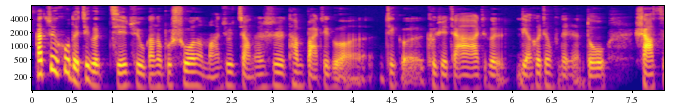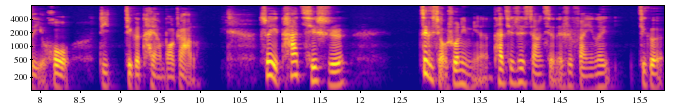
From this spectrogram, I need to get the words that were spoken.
他最后的这个结局，我刚才不说了吗？就是讲的是他们把这个这个科学家啊，这个联合政府的人都杀死以后，地这个太阳爆炸了。所以他其实这个小说里面，他其实想写的是反映了这个，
